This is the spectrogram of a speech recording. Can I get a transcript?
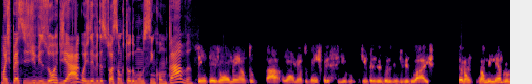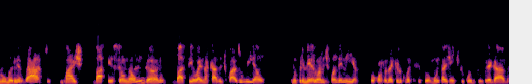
uma espécie de divisor de águas devido à situação que todo mundo se encontrava? Sim, teve um aumento, tá? Um aumento bem expressivo de empreendedores individuais. Eu não, não me lembro o número exato, mas se eu não me engano, bateu aí na casa de quase um milhão no primeiro ano de pandemia, por conta daquilo que você citou. Muita gente ficou desempregada,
